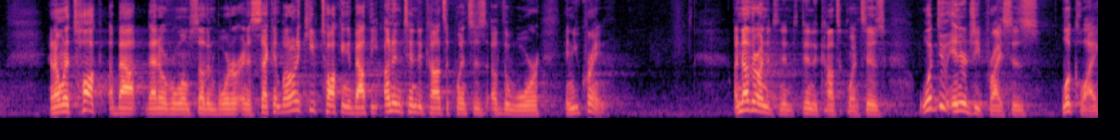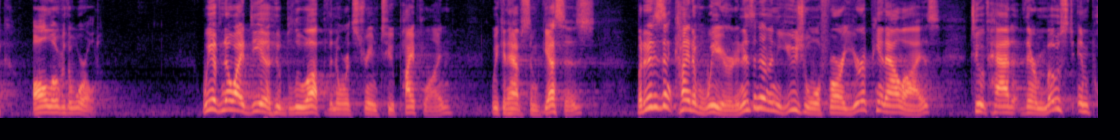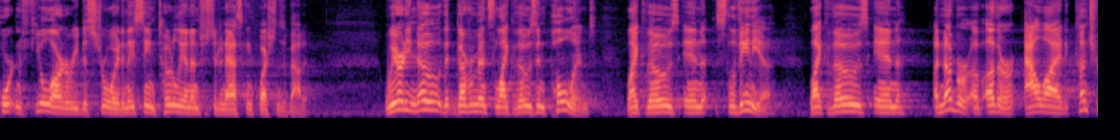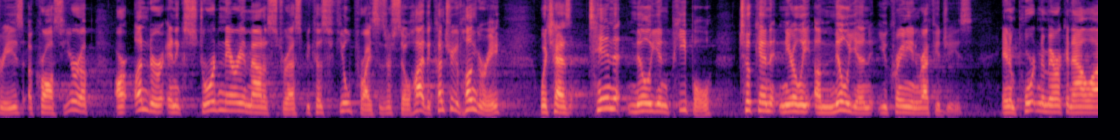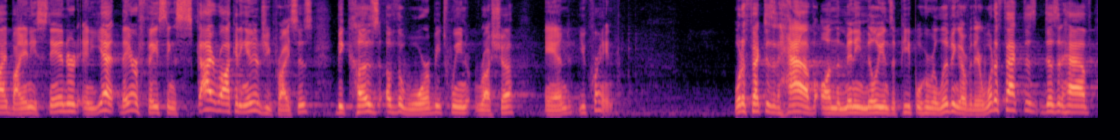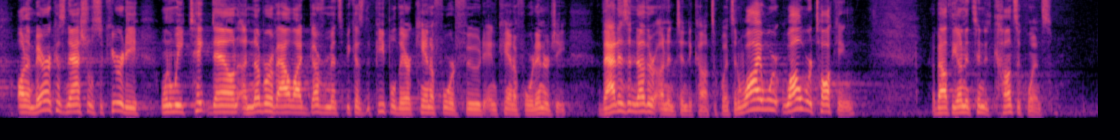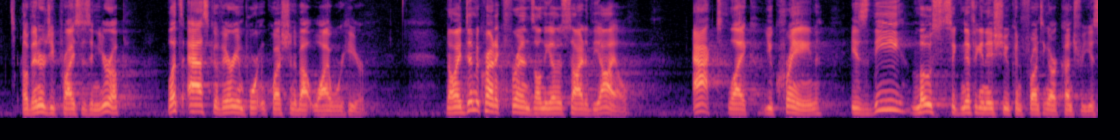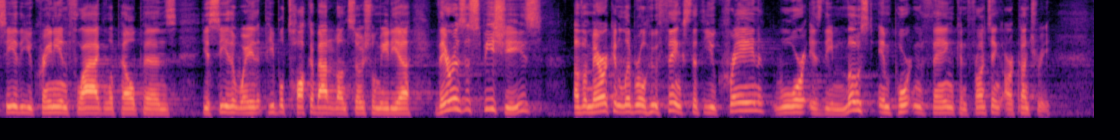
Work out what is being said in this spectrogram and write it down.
And I want to talk about that overwhelmed southern border in a second, but I want to keep talking about the unintended consequences of the war in Ukraine. Another unintended consequence is what do energy prices look like all over the world? We have no idea who blew up the Nord Stream 2 pipeline. We can have some guesses, but it isn't kind of weird and isn't it unusual for our European allies to have had their most important fuel artery destroyed and they seem totally uninterested in asking questions about it? We already know that governments like those in Poland, like those in Slovenia, like those in a number of other allied countries across Europe are under an extraordinary amount of stress because fuel prices are so high. The country of Hungary, which has 10 million people, took in nearly a million Ukrainian refugees, an important American ally by any standard, and yet they are facing skyrocketing energy prices because of the war between Russia and Ukraine. What effect does it have on the many millions of people who are living over there? What effect does, does it have on America's national security when we take down a number of allied governments because the people there can't afford food and can't afford energy. That is another unintended consequence. And why we're, while we're talking about the unintended consequence of energy prices in Europe, let's ask a very important question about why we're here. Now, my Democratic friends on the other side of the aisle act like Ukraine is the most significant issue confronting our country. You see the Ukrainian flag lapel pins, you see the way that people talk about it on social media. There is a species of American liberal who thinks that the Ukraine war is the most important thing confronting our country.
